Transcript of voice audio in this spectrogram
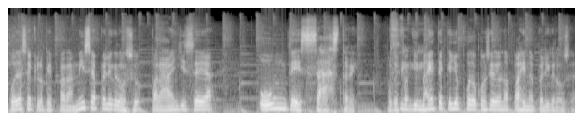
puede ser que lo que para mí sea peligroso, para Angie sea un desastre. Porque imagínate que yo puedo considerar una página peligrosa.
